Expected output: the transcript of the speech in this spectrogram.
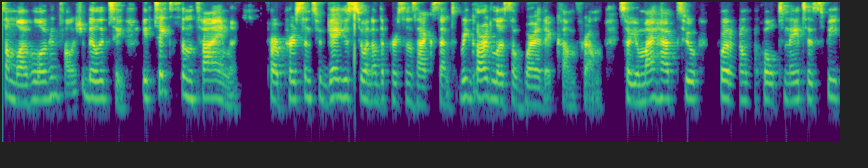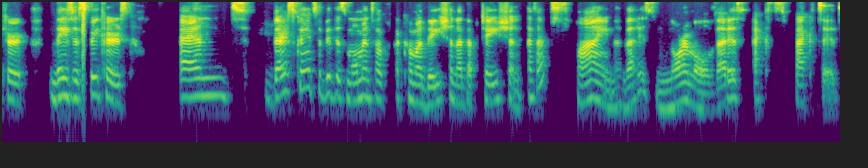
some level of intelligibility. It takes some time for a person to get used to another person's accent regardless of where they come from. So you might have to quote unquote native speaker native speakers and there's going to be this moment of accommodation adaptation and that's fine. That is normal. That is expected.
